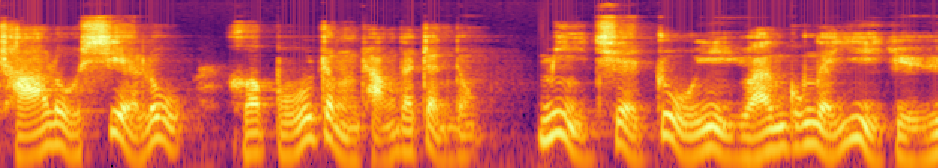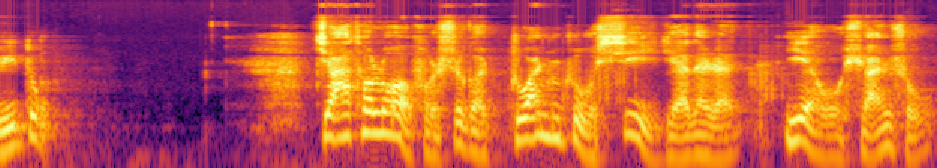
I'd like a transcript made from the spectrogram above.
查漏泄露和不正常的震动，密切注意员工的一举一动。加特洛夫是个专注细节的人，业务娴熟，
